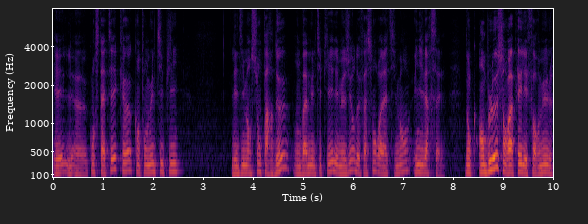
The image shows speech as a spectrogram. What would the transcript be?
et euh, constater que quand on multiplie les dimensions par deux, on va multiplier les mesures de façon relativement universelle. Donc en bleu sont rappelées les formules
